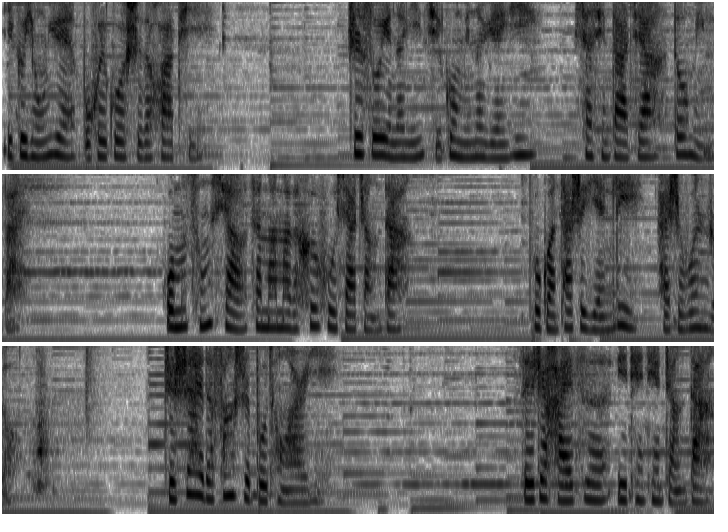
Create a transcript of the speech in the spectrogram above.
一个永远不会过时的话题。之所以能引起共鸣的原因，相信大家都明白。我们从小在妈妈的呵护下长大，不管她是严厉还是温柔，只是爱的方式不同而已。随着孩子一天天长大，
